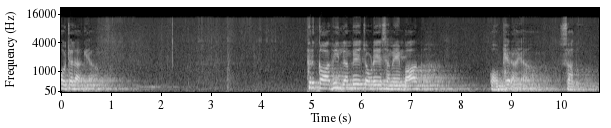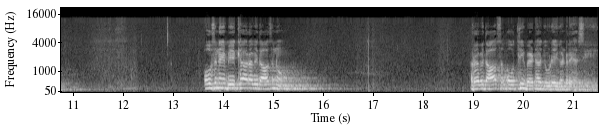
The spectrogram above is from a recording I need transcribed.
ਉਹ ਚਲਾ ਗਿਆ। ਫਿਰ ਕਾਫੀ ਲੰਬੇ ਚੌੜੇ ਸਮੇਂ ਬਾਅਦ ਉਹ ਫਿਰ ਆਇਆ ਸਾਧੂ। ਉਸਨੇ ਵੇਖਿਆ ਰਵਿਦਾਸ ਨੂੰ ਰਵਿਦਾਸ ਉੱਥੇ ਬੈਠਾ ਜੋੜੇ ਗੰਢ ਰਿਹਾ ਸੀ।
